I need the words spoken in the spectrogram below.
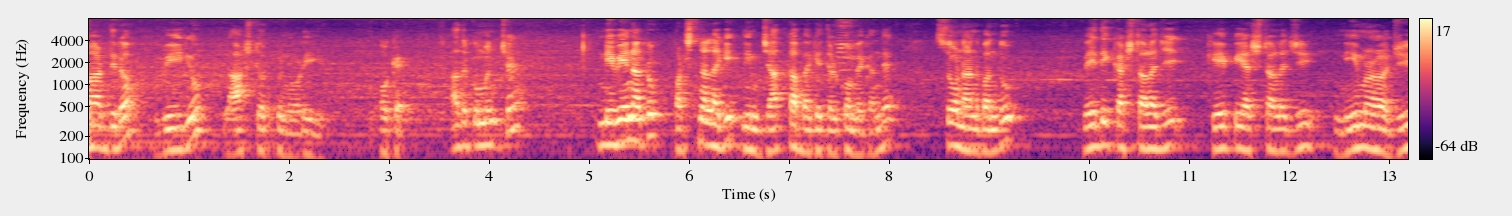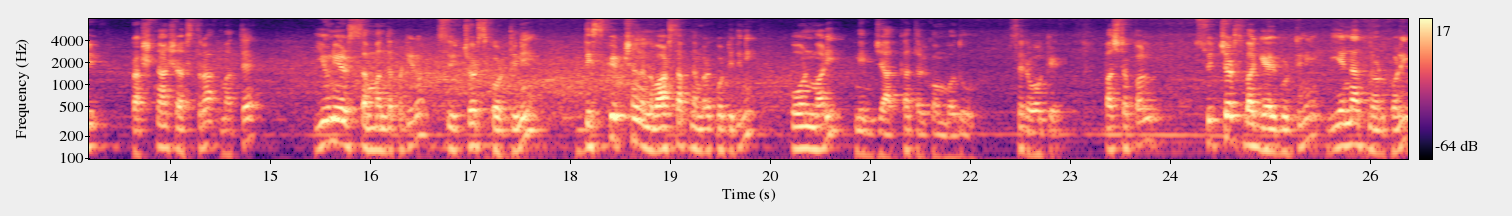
ಮಾಡ್ದಿರೋ ವೀಡಿಯೋ ಲಾಸ್ಟ್ವರೆಗೂ ನೋಡಿ. ಓಕೆ ಅದಕ್ಕೂ ಮುಂಚೆ ನೀವೇನಾದರೂ ಪರ್ಸ್ನಲಾಗಿ ನಿಮ್ಮ ಜಾತಕ ಬಗ್ಗೆ ತಿಳ್ಕೊಬೇಕಂದ್ರೆ ಸೊ ನಾನು ಬಂದು Vedic astrology K P astrology numerology ಪ್ರಶ್ನಾಶಾಸ್ತ್ರ ಮತ್ತು ಯೂನಿಯರ್ಸ್ ಸಂಬಂಧಪಟ್ಟಿರೋ ಸ್ವಿಚರ್ಸ್ ಕೊಡ್ತೀನಿ. ಡಿಸ್ಕ್ರಿಪ್ಷನ್ ನನ್ನ ವಾಟ್ಸಪ್ ನಂಬರ್ ಕೊಟ್ಟಿದ್ದೀನಿ. ಫೋನ್ ಮಾಡಿ ನಿಮ್ಮ ಜಾತಕ ತಿಳ್ಕೊಬೋದು. ಸರಿ, okay. First of all switchwords ಬಗ್ಗೆ ಹೇಳ್ಬಿಡ್ತೀನಿ. ಏನಾದ್ರು ನೋಡ್ಕೊಳ್ಳಿ.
